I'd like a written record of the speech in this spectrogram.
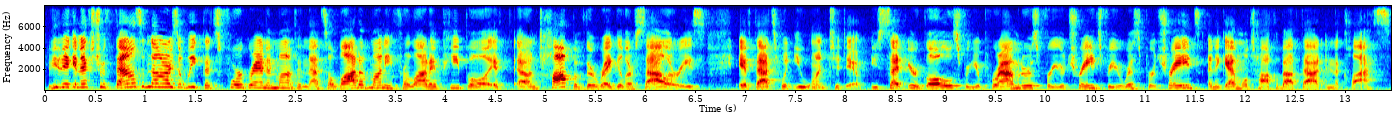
If you make an extra thousand dollars a week, that's four grand a month, and that's a lot of money for a lot of people if on top of their regular salaries. If that's what you want to do, you set your goals for your parameters, for your trades, for your risk per trades, and again, we'll talk about that in the class.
